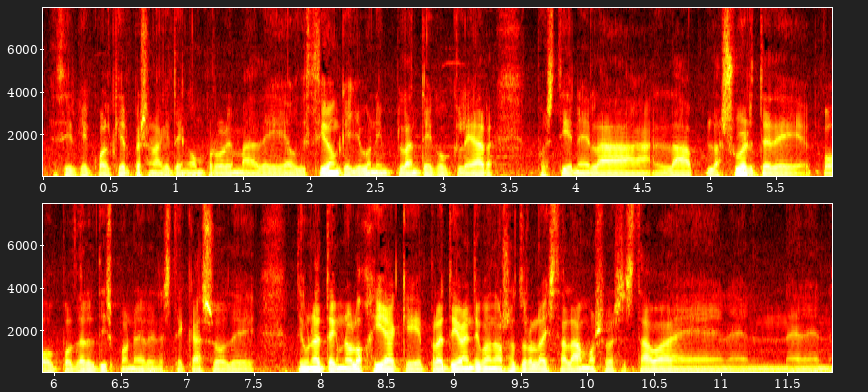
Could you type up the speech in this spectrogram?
Es decir, que cualquier persona que tenga un problema de audición, que lleve un implante coclear, pues tiene la, suerte de po- poder disponer, en este caso, de, una tecnología que prácticamente cuando nosotros la instalamos pues estaba en,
